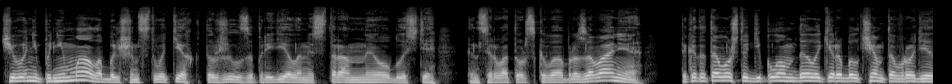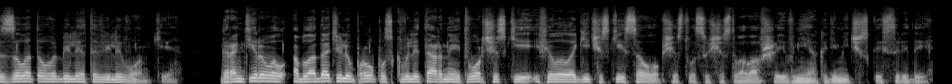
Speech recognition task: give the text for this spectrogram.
Чего не понимало большинство тех, кто жил за пределами странной области консерваторского образования, так это того, что диплом Делакера был чем-то вроде золотого билета Вилливонки. Гарантировал обладателю пропуск в элитарные творческие и филологические сообщества, существовавшие вне академической среды.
